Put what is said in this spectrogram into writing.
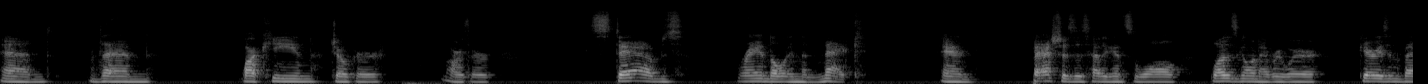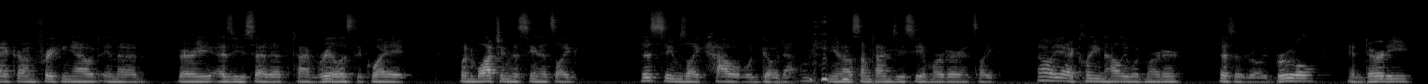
And then Joaquin, Joker, Arthur, stabs Randall in the neck and bashes his head against the wall. Blood is going everywhere. Gary's in the background freaking out in a very, as you said at the time, realistic way. When watching the scene, it's like, this seems like how it would go down. You know, sometimes you see a murder and it's like, oh yeah, a clean Hollywood murder. This is really brutal and dirty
